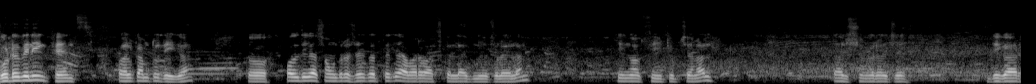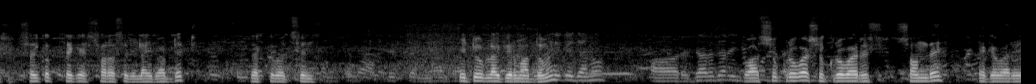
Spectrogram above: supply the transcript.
Good evening friends welcome to Digha তো অল দীঘা সমুদ্র সৈকত থেকে আবারও আজকের লাইভ নিয়ে চলে এলাম king of sea YouTube channel তার সঙ্গে রয়েছে দীঘার সৈকত থেকে সরাসরি লাইভ আপডেট দেখতে পাচ্ছেন ইউটিউব লাইভের মাধ্যমে। তো আজ শুক্রবার শুক্রবারের সন্ধে, একেবারে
